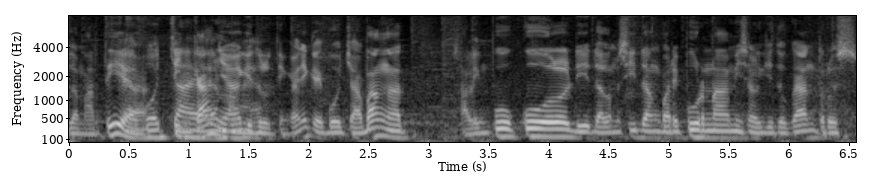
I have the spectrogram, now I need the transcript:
dalam arti ya bocah ya tingkahnya gitu ya. loh tingkahnya kayak bocah banget saling pukul di dalam sidang paripurna misal gitu kan terus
